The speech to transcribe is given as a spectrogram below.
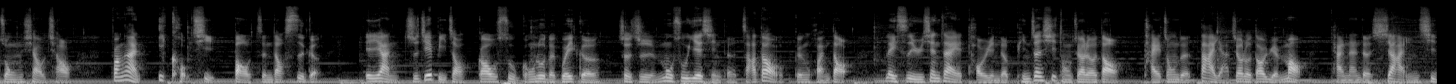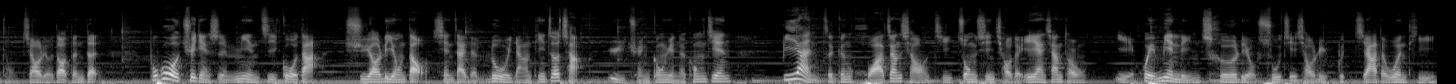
忠孝桥方案，一口气暴增到四个。A 案直接比照高速公路的规格，设置木塑夜行的匝道跟环道，类似于现在桃园的平镇系统交流道、台中的大雅交流道原貌、台南的下营系统交流道等等。不过缺点是面积过大，需要利用到现在的洛阳停车场、玉泉公园的空间。B 案则跟华江桥及中心桥的 A 案相同。也会面临车流疏解效率不佳的问题，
